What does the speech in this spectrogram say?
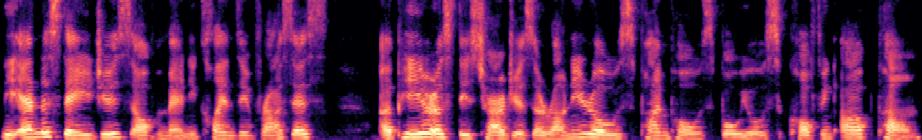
The end stages of many cleansing processes appear as discharges, around runny nose, pimples, boils, coughing up, pum,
